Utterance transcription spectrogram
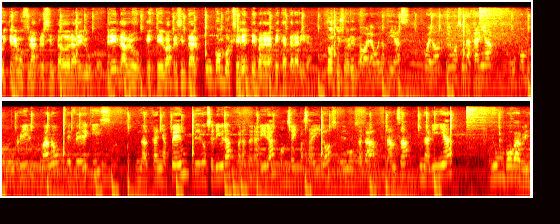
Hoy tenemos una presentadora de lujo, Brenda Brum. Este, va a presentar un combo excelente para la pesca tararira. Todo tuyo, Brenda. Hola, buenos días. Bueno, tenemos una caña, un combo con un reel, mano, FX, una caña pen de 12 libras para tararira con 6 pasahilos. Tenemos acá lanza, una línea y un boga brick.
